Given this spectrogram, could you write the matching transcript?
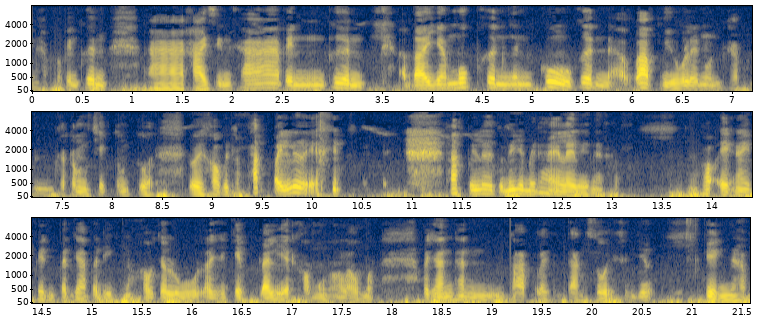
นะครับก็เป็นเพื่อนอาขายสินค้าเป็นเพื่อนใบายมุกเพื่อนเงินกู้เพื่อนว่าบวิวเลยนู่นครับมันก็ต้องเช็คต้องตรวจ โดยเข้าไปทักไปเรื่อยทักไปเรื่อยตัวนี้ยังไม่ได้อะไรเลยนะครับ เพราะ AI เป็นปัญญาประดิษฐ์เนอะเขาจะรู้แล้วจะเก็บรายละเอียดข้อมูลของเราหมด เพราะฉะนั้นท่านภาพอะไรต่างๆ สวยขึ้นเยอะเก่งนะครับ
